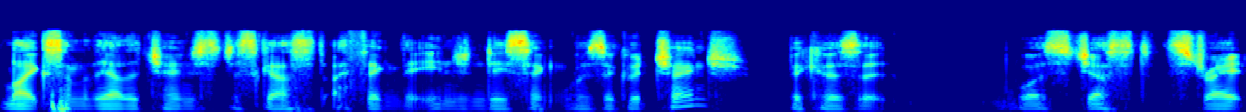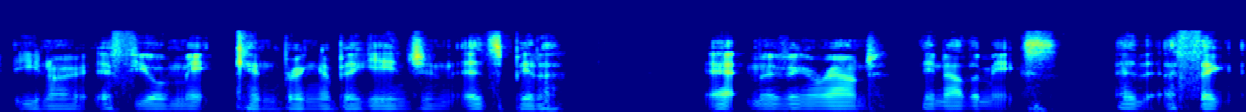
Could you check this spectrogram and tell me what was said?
like some of the other changes discussed, I think the engine desync was a good change because it was just straight. You know, if your mech can bring a big engine, it's better at moving around than other mechs. And I think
